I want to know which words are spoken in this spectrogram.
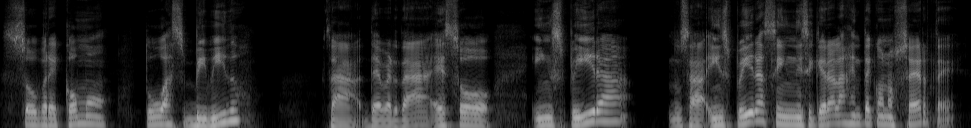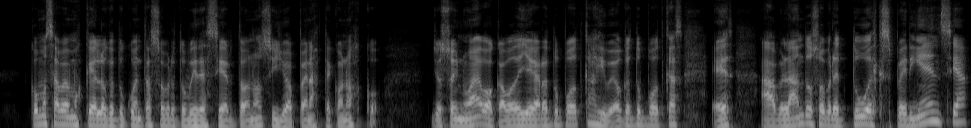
sobre cómo tú has vivido? O sea, de verdad eso inspira, o sea, inspira sin ni siquiera la gente conocerte. ¿Cómo sabemos que lo que tú cuentas sobre tu vida es cierto o no si yo apenas te conozco? Yo soy nuevo, acabo de llegar a tu podcast y veo que tu podcast es hablando sobre tu experiencia,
